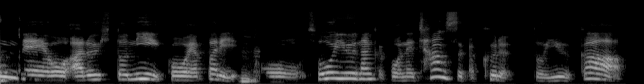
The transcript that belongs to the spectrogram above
運命をある人にこうやっぱりうん。こうそういうなんかこうねチャンスが来るというか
